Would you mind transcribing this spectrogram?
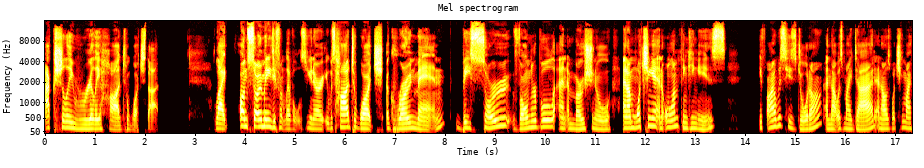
actually really hard to watch that. Like on so many different levels, you know, it was hard to watch a grown man be so vulnerable and emotional. And I'm watching it, and all I'm thinking is, if I was his daughter and that was my dad, and I was watching my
